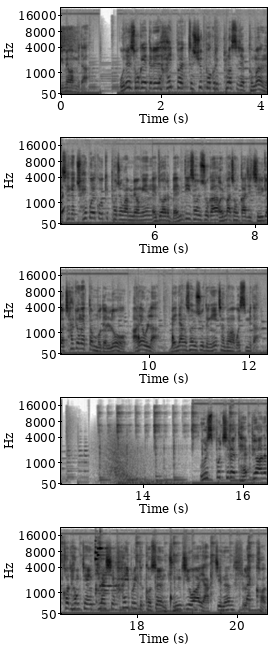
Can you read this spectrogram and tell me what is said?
유명합니다. 오늘 소개해드릴 하이퍼액트 슈퍼그립 플러스 제품은 세계 최고의 골키퍼 중 한 명인 에드와르 맨디 선수가 얼마 전까지 즐겨 착용했던 모델로 아레올라, 매냥 선수 등이 착용하고 있습니다. 울스포츠를 대표하는 컷 형태인 클래식 하이브리드 컷은 중지와 약지는 플랫 컷,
